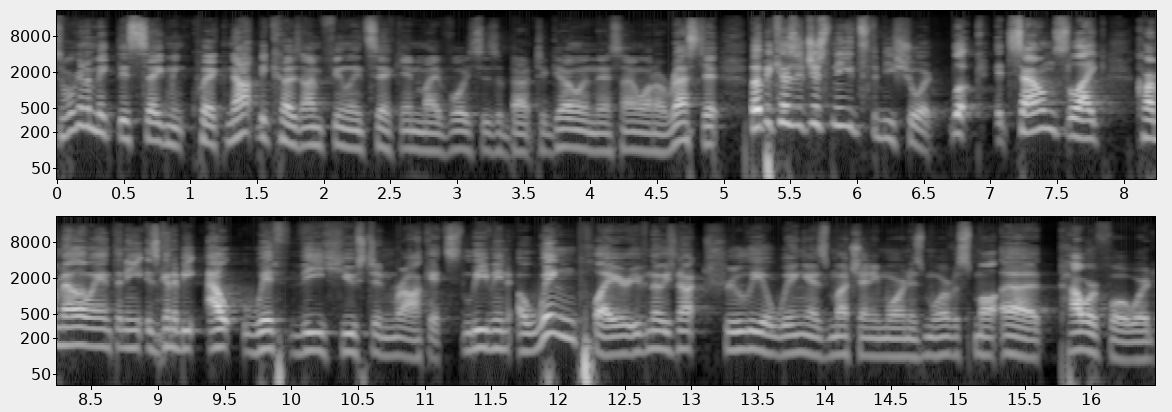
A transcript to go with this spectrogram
So we're going to make this segment quick, not because I'm feeling sick and my voice is about to go in this, I want to rest it, but because it just needs to be short. Look, it sounds like Carmelo Anthony is going to be out with the Houston Rockets, leaving a wing player, even though he's not truly a wing as much anymore and is more of a small uh, power forward,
